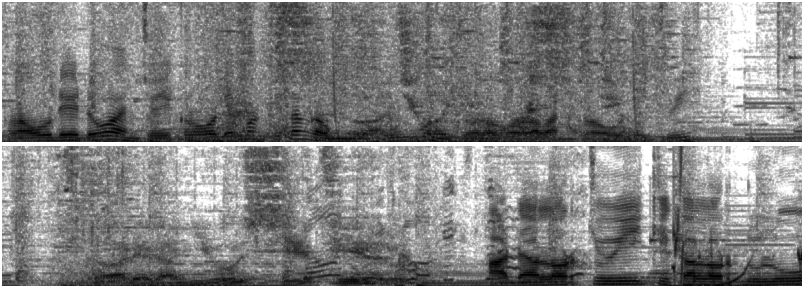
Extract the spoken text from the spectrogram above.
Claude doang cuy. Claude mah kita nggak butuh won kalau lawan Claude cuy. Ada lord cuy. Kita lord dulu.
